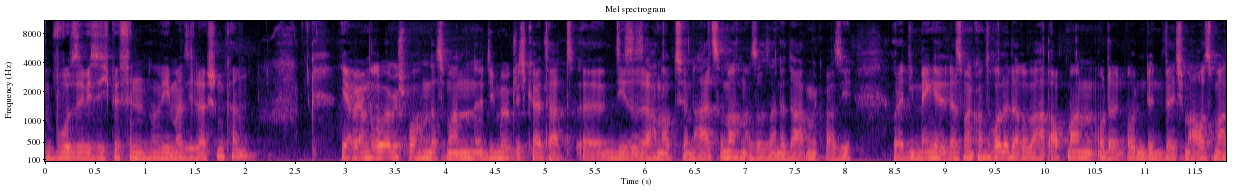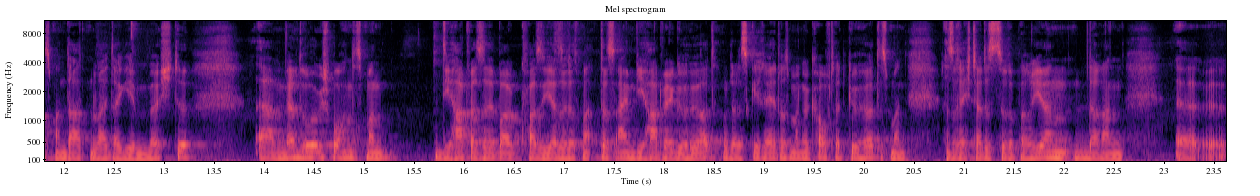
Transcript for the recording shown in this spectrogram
wo sie sich befinden und wie man sie löschen kann. Ja, wir haben darüber gesprochen, dass man die Möglichkeit hat, äh, diese Sachen optional zu machen, also seine Daten quasi oder die Menge, dass man Kontrolle darüber hat, ob man oder und in welchem Ausmaß man Daten weitergeben möchte. Ähm, wir haben darüber gesprochen, dass man die Hardware selber quasi, also dass, man, dass einem die Hardware gehört oder das Gerät, was man gekauft hat, gehört, dass man das Recht hat, es zu reparieren, daran äh,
